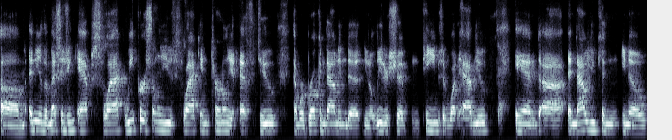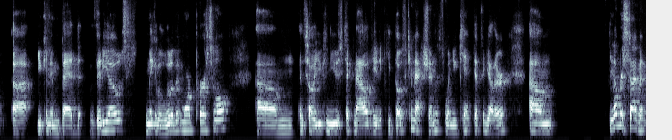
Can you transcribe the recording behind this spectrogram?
um, any of the messaging apps, Slack. We personally use Slack internally at S2, and we're broken down into you know leadership and teams and what have you. And uh, and now you can you know uh, you can embed videos, make it a little bit more personal. Um, and so you can use technology to keep those connections when you can't get together. Um, Number seven,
